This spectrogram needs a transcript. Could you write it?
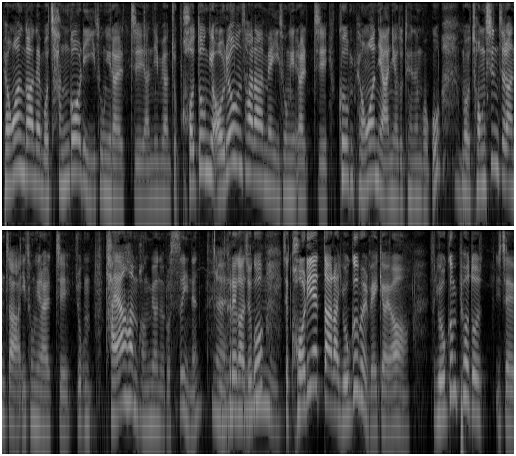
병원 간의 뭐 장거리 이송이랄지 아니면 좀 거동이 어려운 사람의 이송이랄지 그건 병원이 아니어도 되는 거고 음. 뭐 정신질환자 이송이랄지 조금 다양한 방면으로 쓰이는 네. 그래가지고 음. 이제 거리에 따라 요금을 매겨요. 요금표도 이제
